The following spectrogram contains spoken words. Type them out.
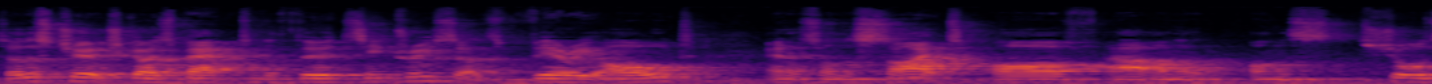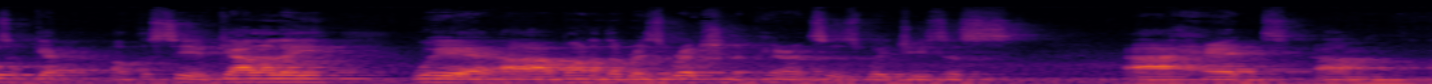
So this church goes back to the third century, so it's very old, and it's on the site of uh, on the on the shores of, Ga- of the Sea of Galilee, where uh, one of the resurrection appearances where Jesus uh, had um,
